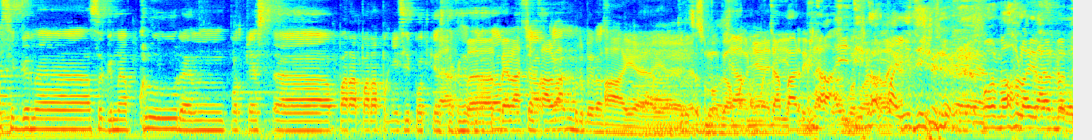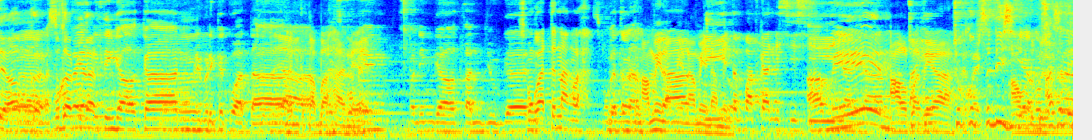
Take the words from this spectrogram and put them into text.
segenap segenap kru dan podcast eh, para para pengisi podcast Ya, berbela mengucapkan berbela Ah iya iya. Terus Semoga Ya, amalnya diterima izin apa ya. izin. Mohon maaf lahir dan batin. Nah, Bukan yang ditinggalkan diberi kekuatan Dan ketabahan, ya. yang meninggalkan juga Semoga tenang lah. semoga tenang Amin amin amin amin. Ditempatkan di sisi. Amin. Al-Fatihah. cukup sedih sih ya. Asli,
